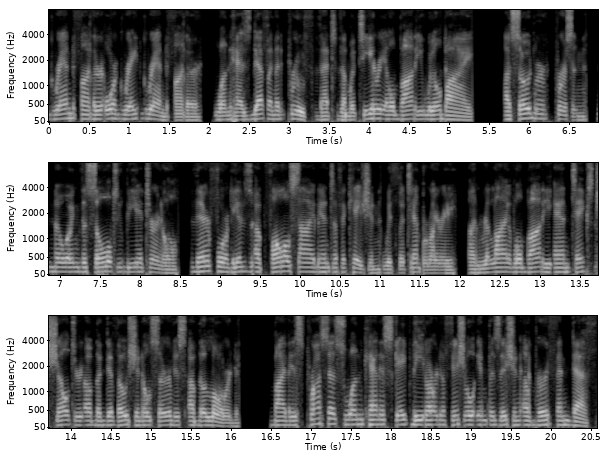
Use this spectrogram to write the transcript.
grandfather, or great grandfather, one has definite proof that the material body will die. A sober person, knowing the soul to be eternal, therefore gives up false identification with the temporary, unreliable body and takes shelter of the devotional service of the Lord. By this process, one can escape the artificial imposition of birth and death.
